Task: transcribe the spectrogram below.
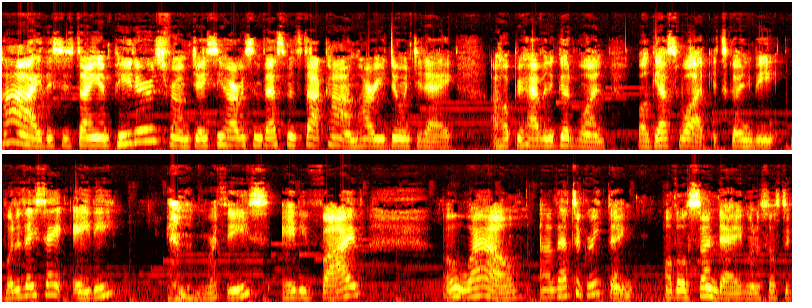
Hi, this is Diane Peters from jcharvestinvestments.com. How are you doing today? I hope you're having a good one. Well, guess what? It's going to be, what do they say, 80 in the Northeast? 85? Oh, wow. Uh, that's a great thing. Although Sunday, when I'm supposed to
